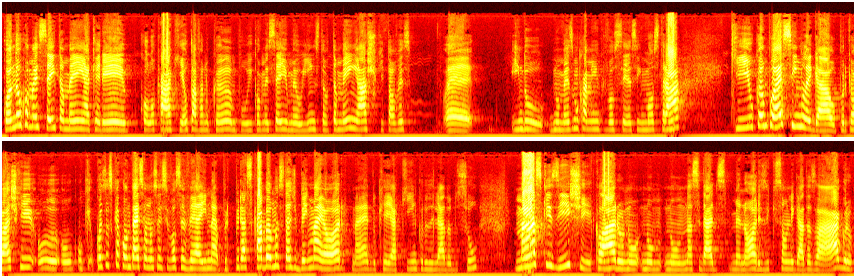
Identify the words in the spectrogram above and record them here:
Quando eu comecei também a querer colocar que eu estava no campo e comecei o meu Insta, eu também acho que talvez é, indo no mesmo caminho que você, assim, mostrar que o campo é sim legal, porque eu acho que o, o, o, coisas que acontecem, eu não sei se você vê aí na Piracicaba é uma cidade bem maior, né, do que aqui em Cruzilhada do Sul, mas que existe, claro, no, no, no, nas cidades menores e que são ligadas a agro,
